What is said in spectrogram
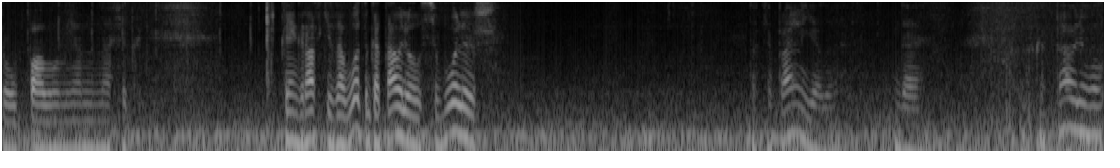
все упало у меня нафиг. Калининградский завод заготавливал всего лишь... Так, я правильно еду? Да. Заготавливал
